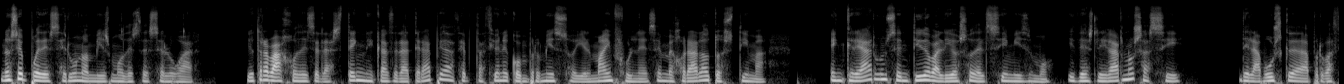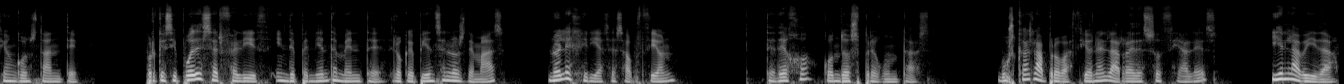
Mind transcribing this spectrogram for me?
No se puede ser uno mismo desde ese lugar. Yo trabajo desde las técnicas de la terapia de aceptación y compromiso y el mindfulness en mejorar la autoestima, en crear un sentido valioso del sí mismo y desligarnos así de la búsqueda de aprobación constante. Porque si puedes ser feliz independientemente de lo que piensen los demás, ¿no elegirías esa opción? Te dejo con dos preguntas. ¿Buscas la aprobación en las redes sociales? ¿Y en la vida?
